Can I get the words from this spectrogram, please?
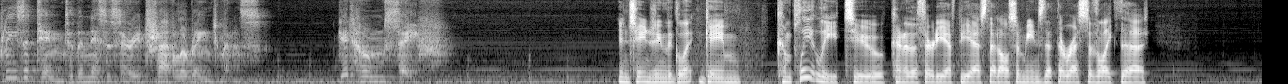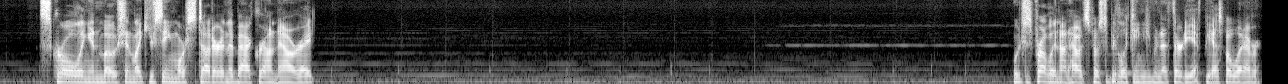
Please attend to the necessary travel arrangements. Get home safe. In changing the gl- game completely to kind of the 30 FPS, that also means that the rest of like the scrolling and motion, like you're seeing more stutter in the background now, right? Which is probably not how it's supposed to be looking even at 30 FPS, but whatever.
